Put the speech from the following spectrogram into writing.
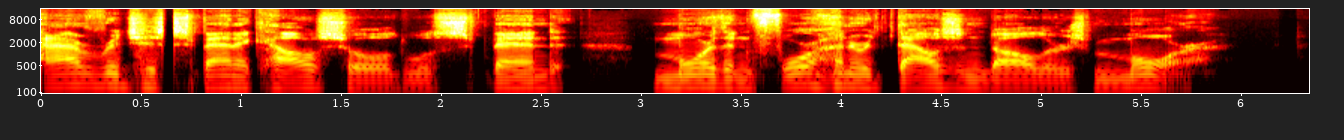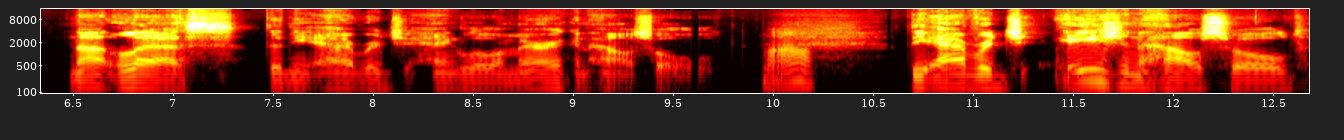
average Hispanic household will spend more than $400,000 more, not less than the average Anglo American household. Wow. The average Asian household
